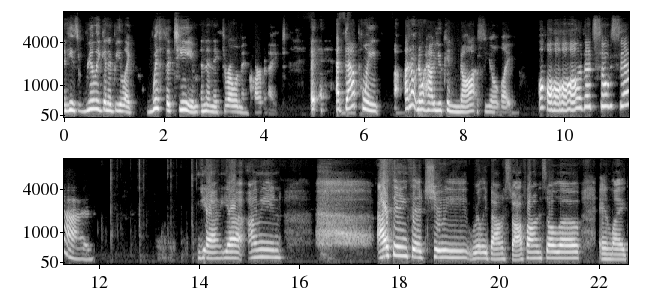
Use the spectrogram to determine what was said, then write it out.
and he's really going to be like with the team and then they throw him in carbonite at that point I- don't know how you can not feel like oh that's so sad Yeah, yeah. I mean, I think that Chewie really bounced off Han Solo and like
